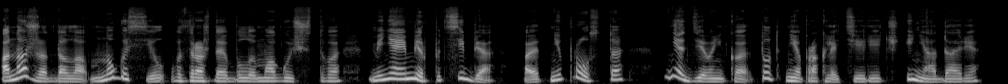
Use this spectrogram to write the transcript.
Она же отдала много сил, возрождая былое могущество, меняя мир под себя. А это непросто. просто. «Нет, девонька, тут не о проклятии речь и не о даре.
